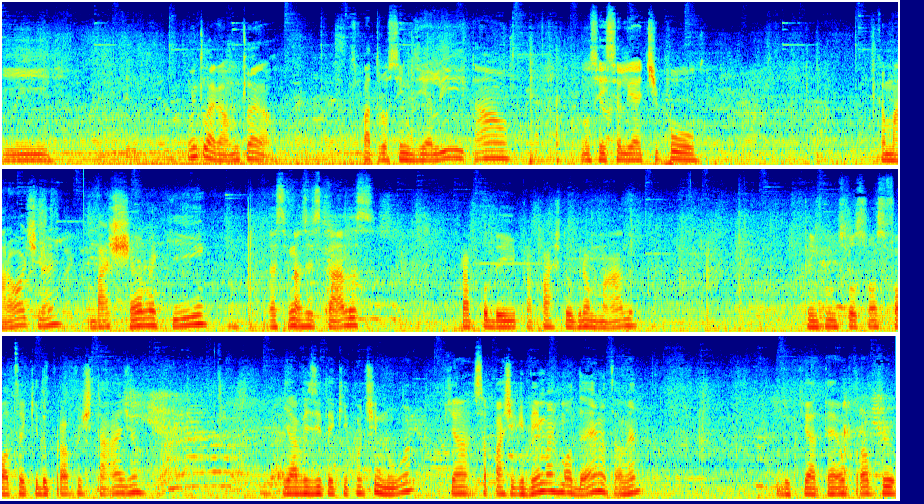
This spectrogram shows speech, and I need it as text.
E... Muito legal, muito legal. Os patrocínios ali e tal. Não sei se ali é tipo... Camarote, né? Baixando aqui. Descendo as escadas. Pra poder ir pra parte do gramado. Tem como se fossem umas fotos aqui do próprio estádio. E a visita aqui continua. Que essa parte aqui bem mais moderna, tá vendo? Do que até o próprio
